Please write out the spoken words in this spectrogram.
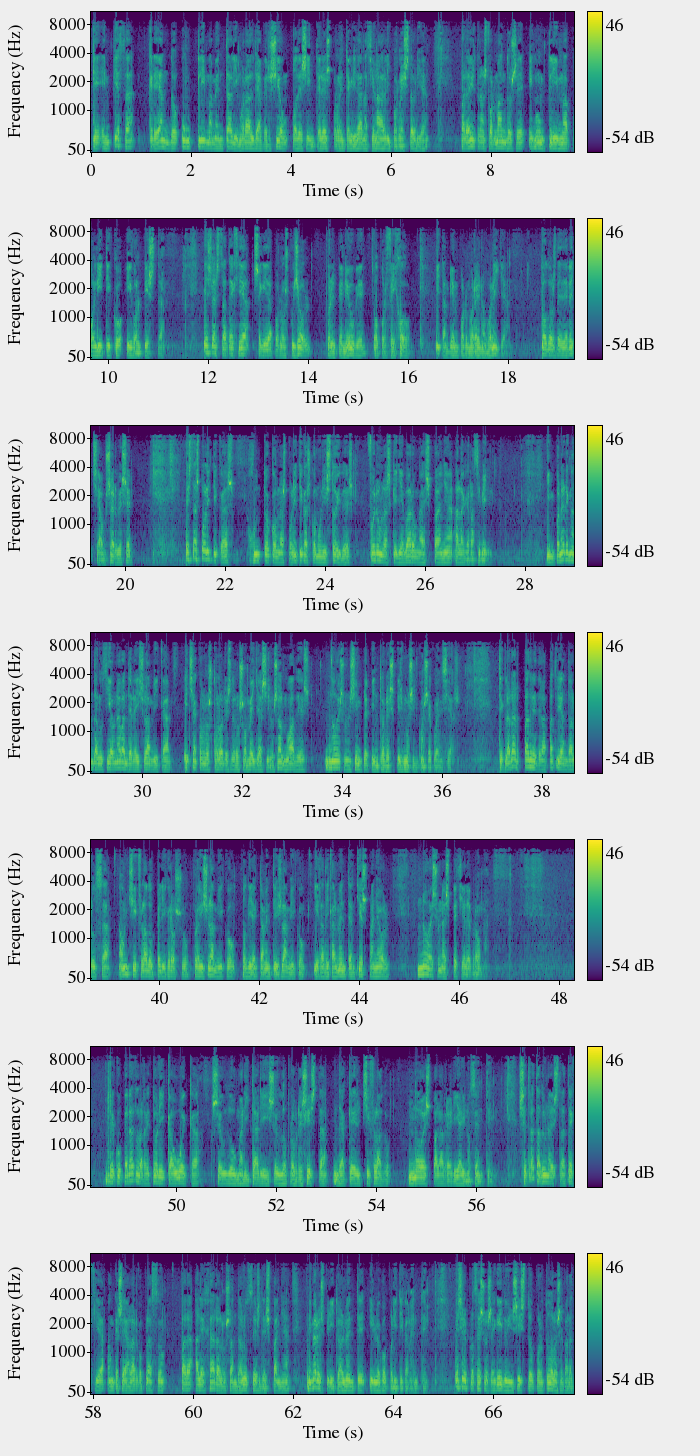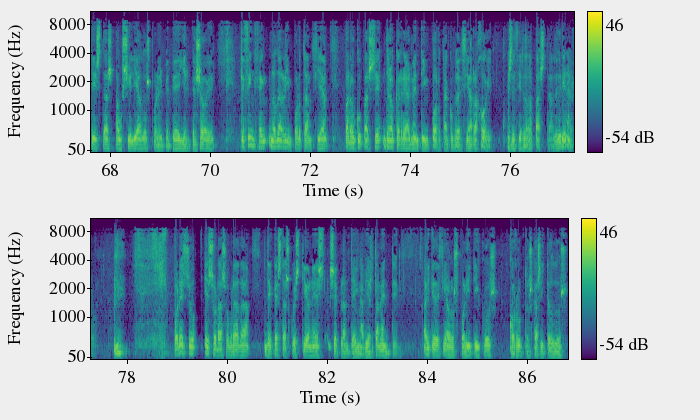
que empieza creando un clima mental y moral de aversión o desinterés por la integridad nacional y por la historia, para ir transformándose en un clima político y golpista. Es la estrategia seguida por los Pujol, por el PNV o por Feijó, y también por Moreno Bonilla. Todos de derecha, obsérvese. Estas políticas, junto con las políticas comunistoides, fueron las que llevaron a España a la guerra civil. Imponer en Andalucía una bandera islámica hecha con los colores de los omeyas y los almohades no es un simple pintoresquismo sin consecuencias. Declarar padre de la patria andaluza a un chiflado peligroso, proislámico o directamente islámico y radicalmente antiespañol no es una especie de broma. Recuperar la retórica hueca, pseudo-humanitaria y pseudo-progresista de aquel chiflado no es palabrería inocente. Se trata de una estrategia, aunque sea a largo plazo, para alejar a los andaluces de España, primero espiritualmente y luego políticamente. Es el proceso seguido, insisto, por todos los separatistas auxiliados por el PP y el PSOE, que fingen no darle importancia para ocuparse de lo que realmente importa, como decía Rajoy, es decir, de la pasta, del dinero. Por eso es hora sobrada de que estas cuestiones se planteen abiertamente. Hay que decir a los políticos, corruptos casi todos,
